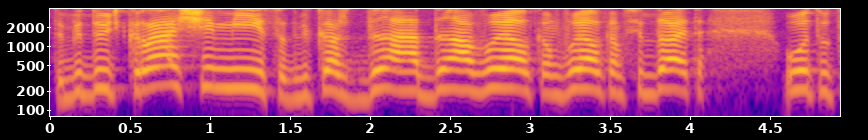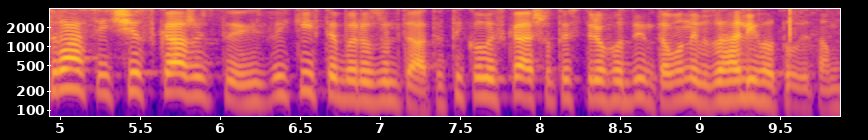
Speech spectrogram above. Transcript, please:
тобі дають краще місце, тобі кажуть, да, да, велкам, велкам, сідайте. От тут раз і ще скажуть, який в тебе результат. І ти коли скажеш, що ти з трьох годин, то вони взагалі готові там.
